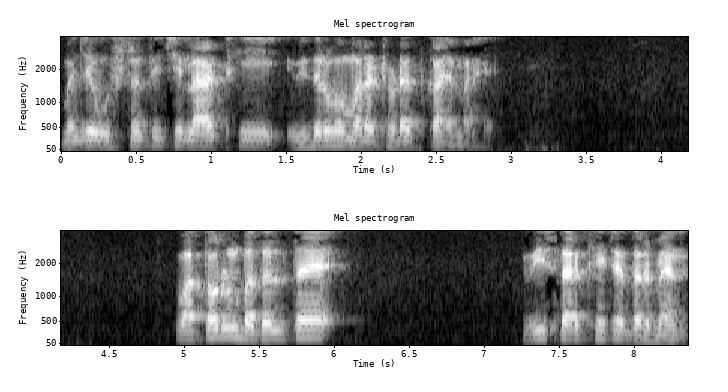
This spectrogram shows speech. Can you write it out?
म्हणजे उष्णतेची लाट ही विदर्भ मराठवाड्यात कायम आहे. वातावरण बदलतं आहे वीस तारखेच्या दरम्यान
